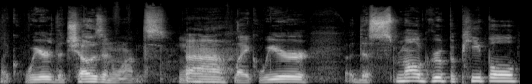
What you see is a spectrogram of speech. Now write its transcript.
like we're the chosen ones, you know? Uh-huh. like we're the small group of people.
